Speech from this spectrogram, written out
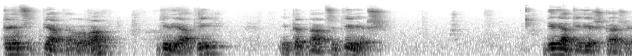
35 глава, 9 і 15 вірш. 9 вірш каже,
